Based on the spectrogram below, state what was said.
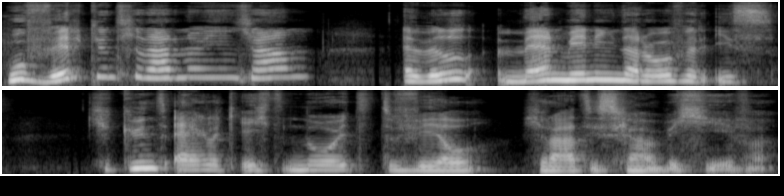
Hoe ver kunt je daar nou in gaan? En wel, mijn mening daarover is, je kunt eigenlijk echt nooit te veel gratis gaan weggeven.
